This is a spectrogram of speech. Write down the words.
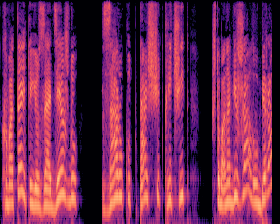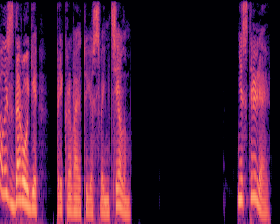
хватает ее за одежду — за руку тащит, кричит, чтобы она бежала, убиралась с дороги, прикрывает ее своим телом. Не стреляют.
